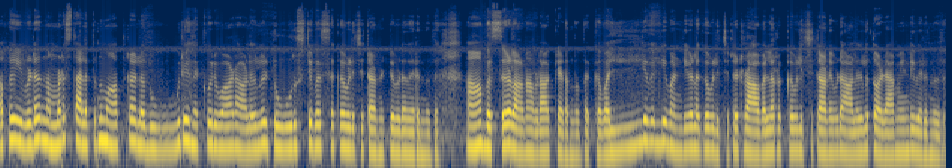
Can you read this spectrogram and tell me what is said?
അപ്പോൾ ഇവിടെ നമ്മുടെ സ്ഥലത്തു നിന്ന് മാത്രമല്ല ദൂരെ നിന്നൊക്കെ ഒരുപാട് ആളുകൾ ടൂറിസ്റ്റ് ബസ്സൊക്കെ വിളിച്ചിട്ടാണ് ഇവിടെ വരുന്നത്. ആ ബസ്സുകളാണ് അവിടെ കിടന്നതൊക്കെ. വലിയ വലിയ വണ്ടികളൊക്കെ വിളിച്ചിട്ട് ട്രാവലറൊക്കെ വിളിച്ചിട്ടാണ് ഇവിടെ ആളുകൾ തൊഴാൻ വേണ്ടി വരുന്നത്.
